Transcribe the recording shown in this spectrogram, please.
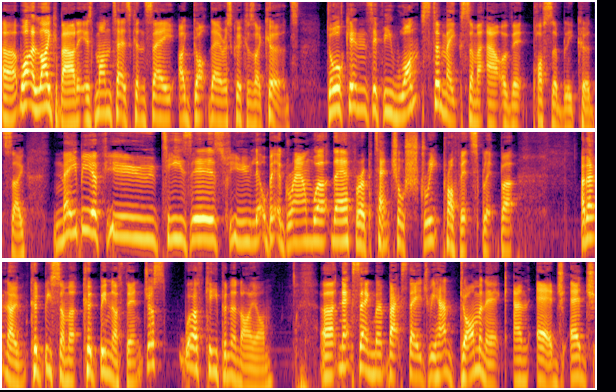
Uh, what I like about it is Montez can say, I got there as quick as I could. Dawkins, if he wants to make some out of it, possibly could. So maybe a few teases, few little bit of groundwork there for a potential street profit split, but I don't know. Could be some, could be nothing. Just worth keeping an eye on. Uh, next segment backstage, we had Dominik and Edge. Edge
